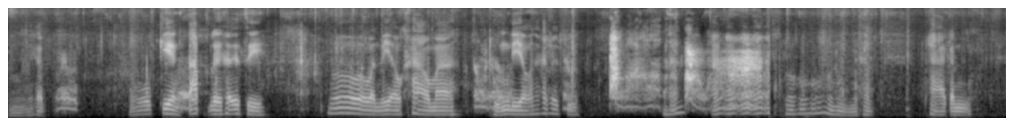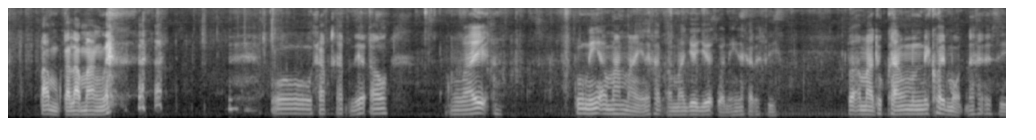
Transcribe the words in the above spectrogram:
นี่นะครับโอ้เกลี้ยงตับเลยครับเอฟซี โอ้วันนี้เอาข้าวมาถุงเดียวนะครับเอฟซีเอาเอาเอาเอาโอ้โหหนุ่มนะครับ พากันปั้มกะละมังแล้วโอ้ครับครับเดี๋ยวเอาเอาไว้พรุ่งนี้เอามาใหม่นะครับ เอามาเยอะๆกว่านี้นะครับเอฟซีก็เอามาทุกครั้งมันไม่ค่อยหมดนะครับเอฟซี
